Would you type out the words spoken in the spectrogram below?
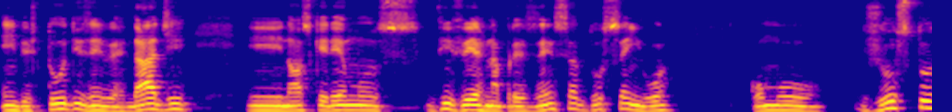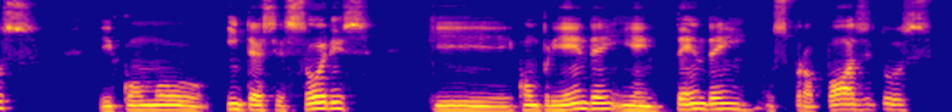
em virtudes, em verdade e nós queremos viver na presença do Senhor como justos e como intercessores que compreendem e entendem os propósitos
